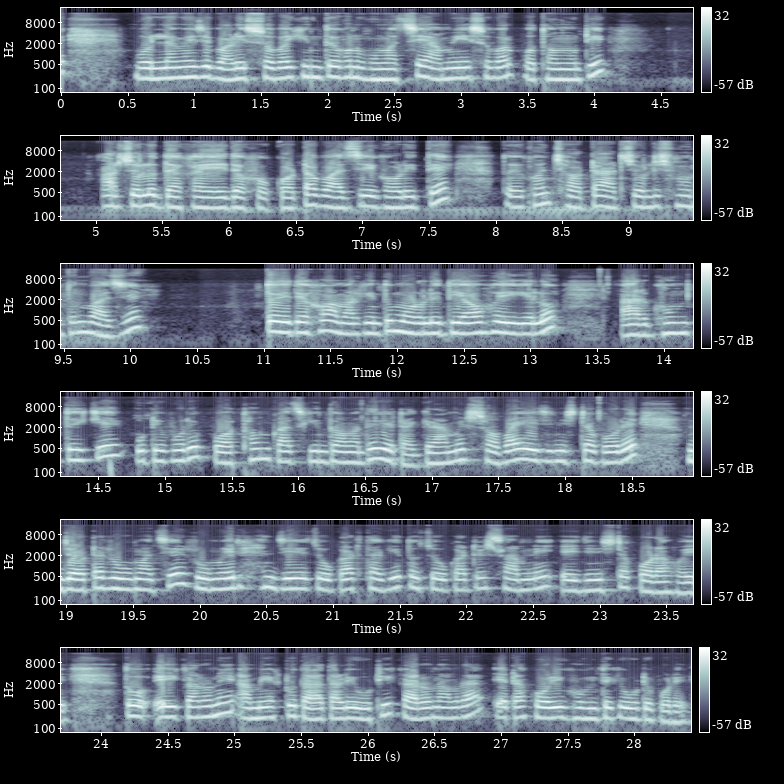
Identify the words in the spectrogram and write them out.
বললাম এই যে বাড়ির সবাই কিন্তু এখন ঘুমাচ্ছে, আমি এই সবার প্রথম উঠি। আর চলো দেখাই, এই দেখো কটা বাজে ঘড়িতে। তো এখন ছটা আটচল্লিশ মতন বাজে। তো এই দেখো আমার কিন্তু মোড়লি দেওয়াও হয়ে গেল। আর ঘুম থেকে উঠে পড়ে প্রথম কাজ কিন্তু আমাদের এটা। গ্রামের সবাই এই জিনিসটা করে। যটা রুম আছে, রুমের যে চৌকাট থাকে, তো চৌকাটের সামনে এই জিনিসটা করা হয়। তো এই কারণে আমি একটু তাড়াতাড়ি উঠি, কারণ আমরা এটা করি ঘুম থেকে উঠে পড়ে।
